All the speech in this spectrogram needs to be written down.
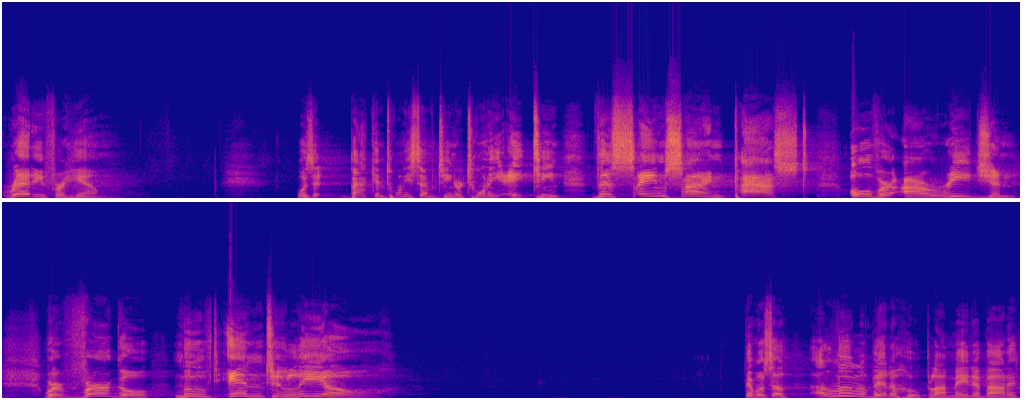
ready for him? Was it back in 2017 or 2018? This same sign passed over our region, where Virgo moved into Leo. There was a, a little bit of hoopla made about it,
